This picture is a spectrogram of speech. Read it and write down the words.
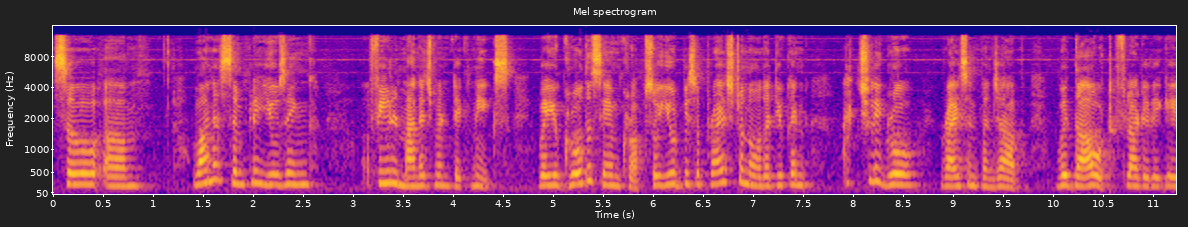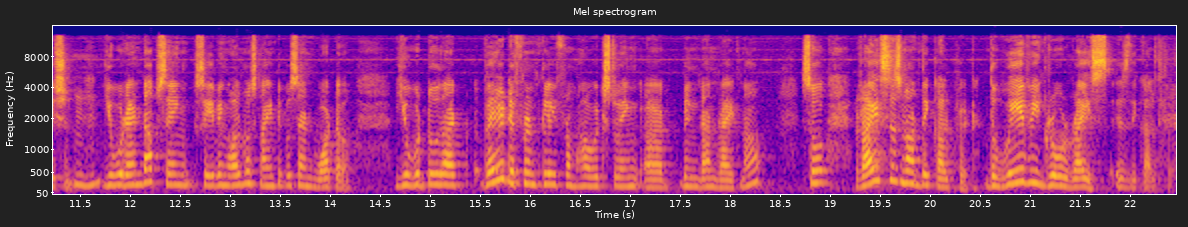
So, um, one is simply using field management techniques where you grow the same crop. So, you'd be surprised to know that you can actually grow rice in Punjab without flood irrigation. You would end up saying, saving almost 90% water. You would do that very differently from how it's doing, uh, being done right now. So, rice is not the culprit. The way we grow rice is the culprit.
